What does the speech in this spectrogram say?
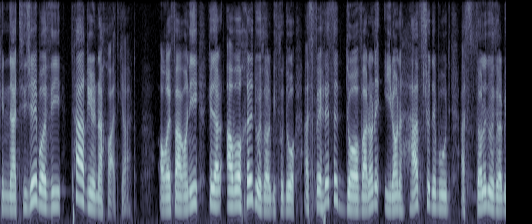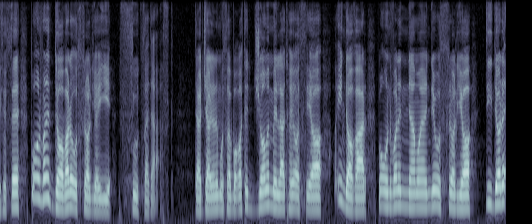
که نتیجه بازی تغییر نخواهد کرد. آقای فقانی که در اواخر 2022 از فهرست داوران ایران حذف شده بود از سال 2023 به عنوان داور استرالیایی سود زده است. در جریان مسابقات جام ملت‌های آسیا این داور به عنوان نماینده استرالیا دیدار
